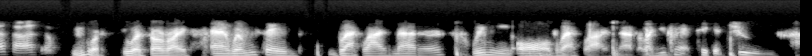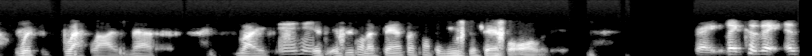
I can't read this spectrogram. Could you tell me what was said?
That's how I feel. You were you were so right. And when we say Black Lives Matter, we mean all Black Lives Matter. Like you can't pick and choose which Black Lives Matter. Like hmm if if you're gonna stand for something, you should stand for all of it. Right. Like, because as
